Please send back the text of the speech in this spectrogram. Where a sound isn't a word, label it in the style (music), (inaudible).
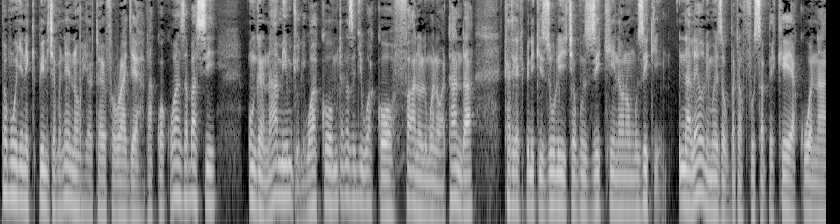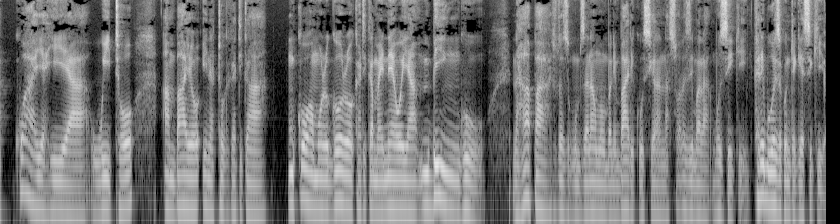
pamoja na kipindi cha maneno yaltayo faraja. Na kwa kwanza basi ungana nami mjuli wako mtangazaji wako fanuel mwana watanda katika kipindi kizuri cha muziki na wanamuziki. Na leo nimeweza kupata fursa pekee ya kuwa na kwaya hii ya wito ambayo inatoka katika mkoa wa morogoro katika maeneo ya mbingu. Na hapa tutazungumza nao mambo mbalimbali kuhusiana na swala zima la muziki. Karibu uweze kunitegea sikio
